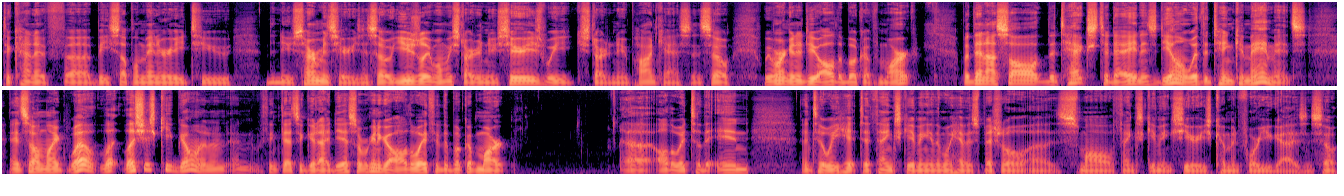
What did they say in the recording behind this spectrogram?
to kind of uh, be supplementary to the new sermon series. And so usually when we start a new series, we start a new podcast. And so we weren't going to do all the book of Mark, but then I saw the text today and it's dealing with the Ten Commandments. And so I'm like, well, let, us just keep going. And, and, I think that's a good idea. So we're going to go all the way through the book of Mark, uh, all the way to the end until we hit to Thanksgiving, and then we have a special uh, small Thanksgiving series coming for you guys. And so,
